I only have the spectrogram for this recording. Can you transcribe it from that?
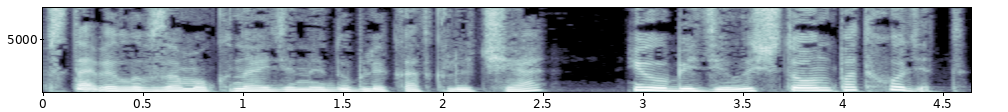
вставила в замок найденный дубликат ключа и убедилась, что он подходит.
